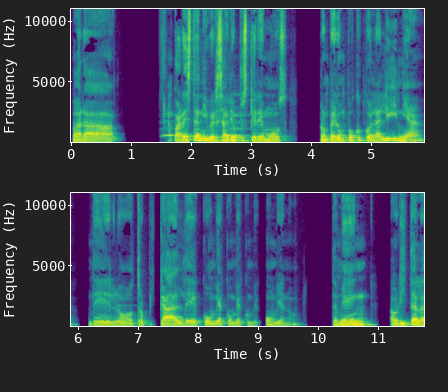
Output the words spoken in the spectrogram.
para para este aniversario, pues queremos romper un poco con la línea de lo tropical, de cumbia, cumbia, cumbia, cumbia, ¿no? También ahorita la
